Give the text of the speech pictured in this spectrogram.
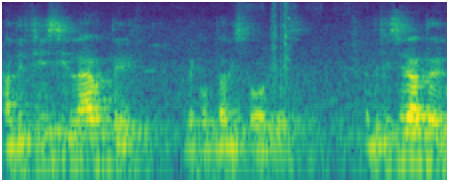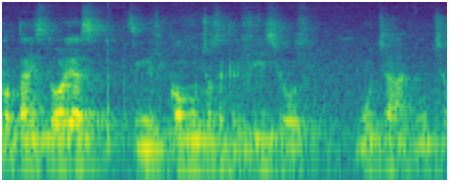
al difícil arte de contar historias. El difícil arte de contar historias significó muchos sacrificios, mucha, mucho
